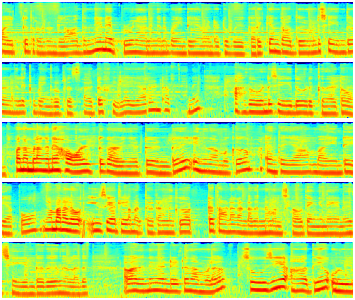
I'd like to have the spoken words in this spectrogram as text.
വൈറ്റ് ത്രെഡ് ഉണ്ടല്ലോ അത് തന്നെയാണ് എപ്പോഴും ഞാനിങ്ങനെ ബൈൻഡ് ചെയ്യാൻ വേണ്ടിയിട്ട് ഉപയോഗിക്കാറ്. എനിക്ക് എന്തോ അതുകൊണ്ട് ചെയ്ത് കഴിഞ്ഞാലൊക്കെ ഭയങ്കര ഡ്രസ്സായിട്ട് ഫീൽ ചെയ്യാറുണ്ട്. അപ്പം ഞാൻ അതുകൊണ്ട് ചെയ്ത് കൊടുക്കുന്നത് കേട്ടോ. അപ്പോൾ നമ്മളങ്ങനെ ഹോൾ ഇട്ട് കഴിഞ്ഞിട്ടുണ്ട്. ഇനി നമുക്ക് എന്താ ചെയ്യുക ബൈൻഡ് ചെയ്യുക അപ്പോൾ ഞാൻ പറഞ്ഞല്ലോ ഈസി ആയിട്ടുള്ള മെത്തേഡാണ് നിങ്ങൾക്ക് ഒറ്റ തവണ കണ്ടാൽ തന്നെ മനസ്സിലാവും എങ്ങനെയാണ് ചെയ്യേണ്ടത് എന്നുള്ളത്. അപ്പോൾ അതിന് വേണ്ടിയിട്ട് നമ്മൾ സൂചി ആദ്യം ഉള്ളിൽ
